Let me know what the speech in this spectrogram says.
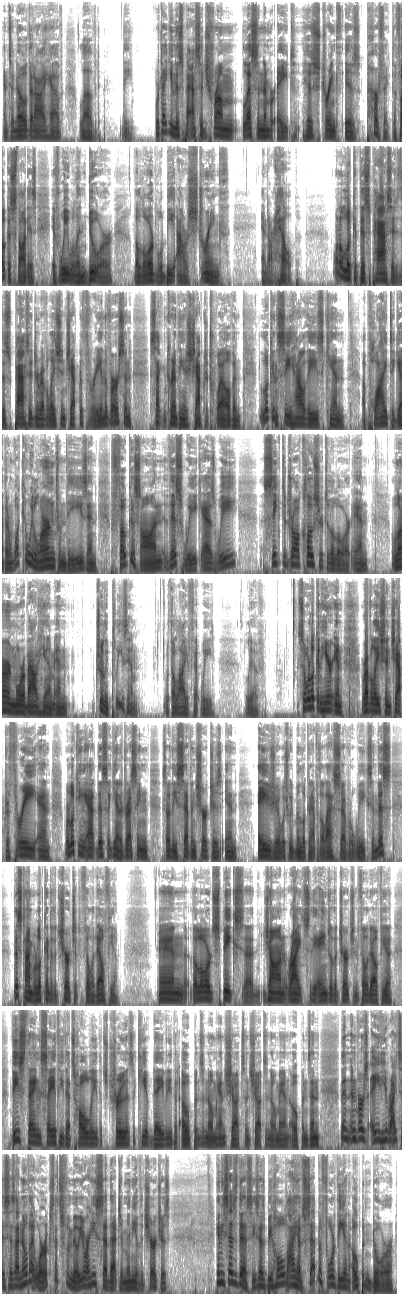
and to know that I have loved thee. We're taking this passage from lesson number eight. His strength is perfect. The focus thought is if we will endure, the Lord will be our strength and our help. I want to look at this passage, this passage in Revelation chapter 3 and the verse in 2 Corinthians chapter 12 and look and see how these can apply together and what can we learn from these and focus on this week as we seek to draw closer to the Lord and learn more about Him and truly please Him with the life that we live. So we're looking here in Revelation chapter 3, and we're looking at this again, addressing some of these seven churches in Asia, which we've been looking at for the last several weeks. And this this time we're looking to the church at Philadelphia. And the Lord speaks, uh, John writes to the angel of the church in Philadelphia, These things saith he that's holy, that's true, that's the key of David, he that opens and no man shuts, and shuts and no man opens. And then in verse 8, he writes, It says, I know thy works. That's familiar, right? He said that to many of the churches. And he says this He says, Behold, I have set before thee an open door,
